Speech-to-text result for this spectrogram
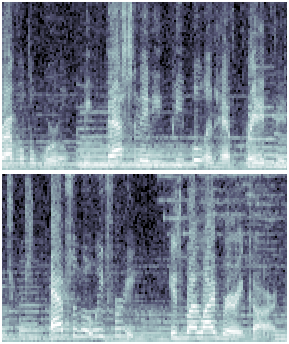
travel the world, meet fascinating people, and have great adventures. Absolutely free. It's my library card.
